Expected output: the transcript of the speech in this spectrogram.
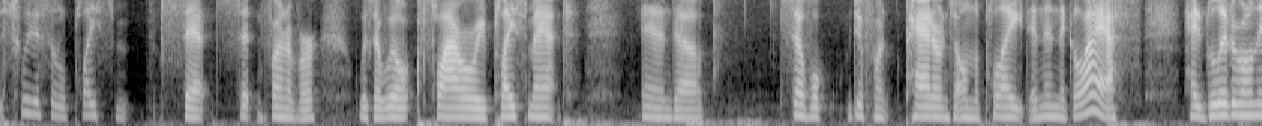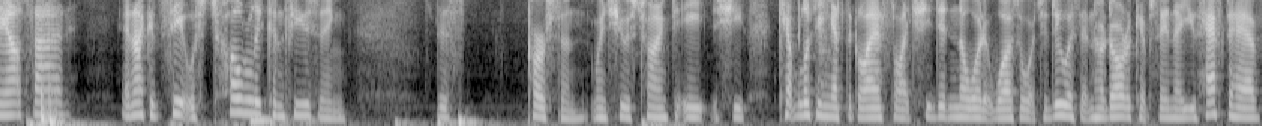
sweetest little place set set in front of her with a real flowery placemat and uh, several different patterns on the plate. And then the glass had glitter on the outside and i could see it was totally confusing this person when she was trying to eat she kept looking at the glass like she didn't know what it was or what to do with it and her daughter kept saying now you have to have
